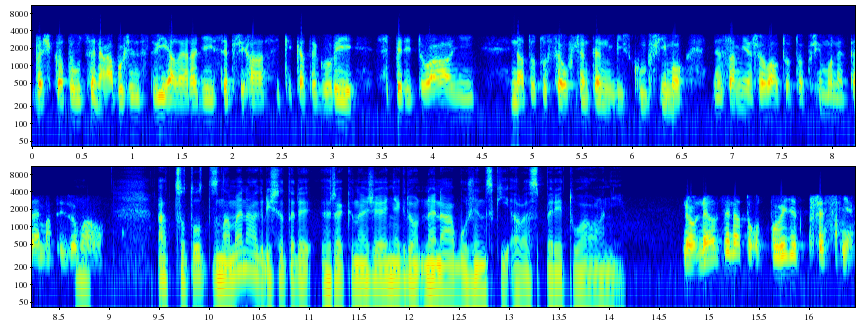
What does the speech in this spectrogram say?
ve škatouce náboženství, ale raději se přihlásí ke kategorii spirituální. Na toto se ovšem ten výzkum přímo nezaměřoval, toto přímo netématizoval. A co to znamená, když se tedy řekne, že je někdo nenáboženský, ale spirituální? No, nelze na to odpovědět přesně.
